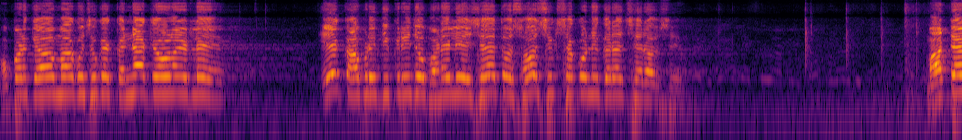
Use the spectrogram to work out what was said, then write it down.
હું પણ કહેવા માંગુ છું કે કન્યા કેવળ એટલે એક આપણી દીકરી જો ભણેલી છે તો સો શિક્ષકોની ગરજ સેરવશે માટે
